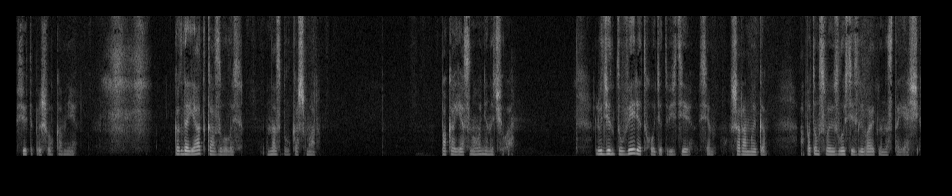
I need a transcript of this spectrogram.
Все это пришло ко мне. Когда я отказывалась у нас был кошмар. Пока я снова не начала. Люди-то верят, ходят везде всем шаромыгам, а потом свою злость изливают на настоящих.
